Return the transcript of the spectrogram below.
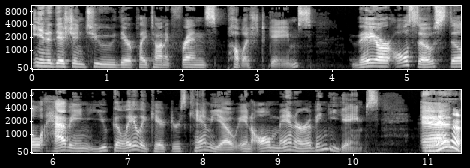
In addition to their Playtonic Friends published games, they are also still having Yooka-Laylee characters cameo in all manner of indie games. And, Yeah. uh,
